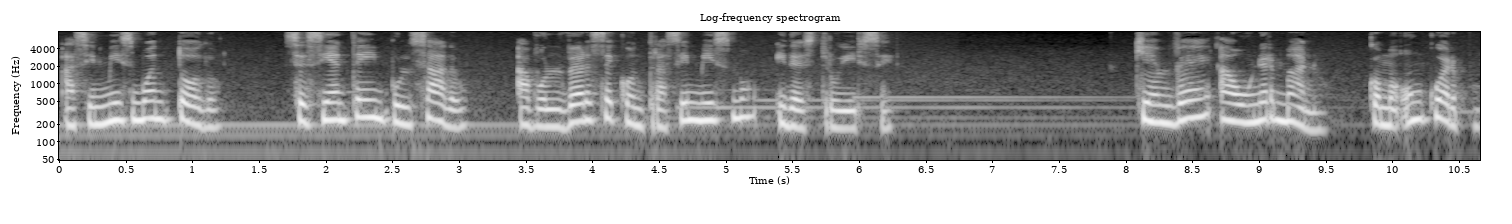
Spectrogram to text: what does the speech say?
a sí mismo en todo, se siente impulsado a volverse contra sí mismo y destruirse. Quien ve a un hermano como un cuerpo,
